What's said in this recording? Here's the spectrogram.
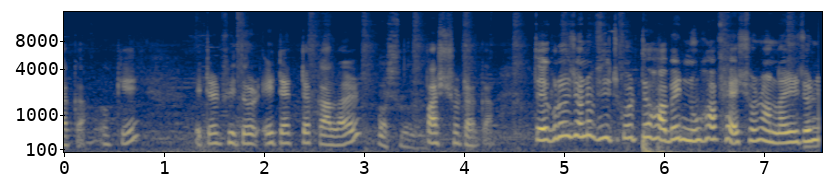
টাকা ওকে? এটার ভিতর এটা একটা কালার পাঁচশো টাকা। তো এগুলোর জন্য ভিজিট করতে হবে নুহা ফ্যাশন অনলাইনের জন্য।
